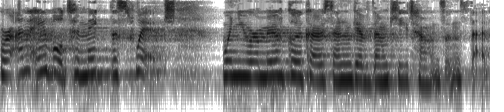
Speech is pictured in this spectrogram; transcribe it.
were unable to make the switch when you remove glucose and give them ketones instead.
